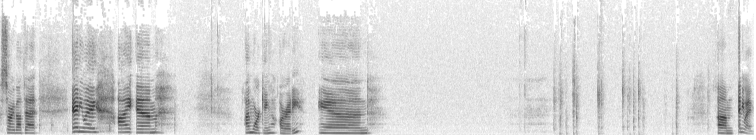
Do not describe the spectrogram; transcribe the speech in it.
Sorry about that. Anyway, I am, I'm working already and Um, anyway,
